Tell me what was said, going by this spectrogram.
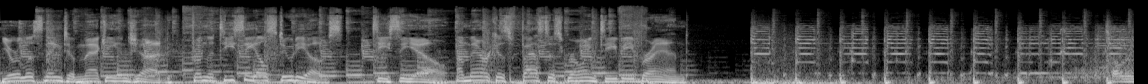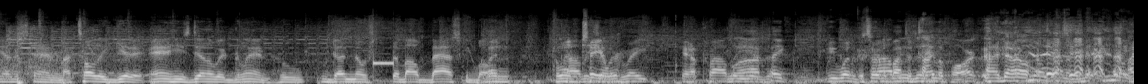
You're listening to Mackey and Judd from the TCL studios. TCL, America's fastest growing TV brand. Totally understand him. I totally get it. And he's dealing with Glenn, who, who doesn't know shit about basketball. Glenn, Glenn Probably Taylor. a great. Yeah, probably. Well, I is think we wasn't concerned about the Taylor part. I know. You know he's gonna, you know he's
